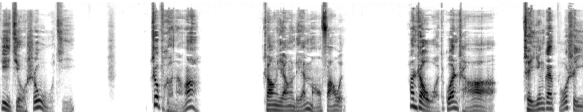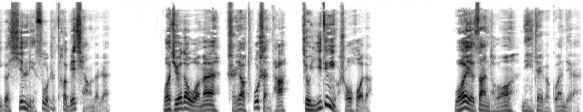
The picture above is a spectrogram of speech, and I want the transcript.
第九十五集。这不可能啊！张扬连忙发问。按照我的观察，这应该不是一个心理素质特别强的人。我觉得我们只要突审他，就一定有收获的。我也赞同你这个观点。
